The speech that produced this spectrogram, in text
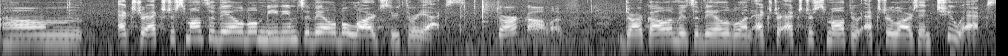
Um, extra, extra small's available, medium's available, large through 3X. dark olive. Dark olive is available in extra, extra small through extra large and 2X.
